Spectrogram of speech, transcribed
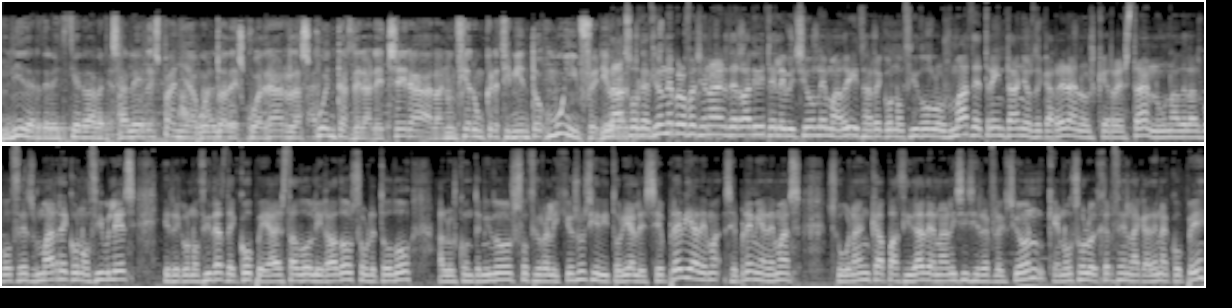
líder de la izquierda Berchale. España ha vuelto a descuadrar las cuentas de la lechera al anunciar un crecimiento muy inferior. La Asociación de Profesionales de Radio y Televisión de Madrid ha reconocido los más de 30 años de carrera en los que restan una de las voces más reconocibles y reconocidas de COPE. Ha estado ligado sobre todo a los contenidos socioreligiosos y editoriales. Se previa además se premia además su gran capacidad de análisis y reflexión que no solo ejerce en la cadena COPE,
